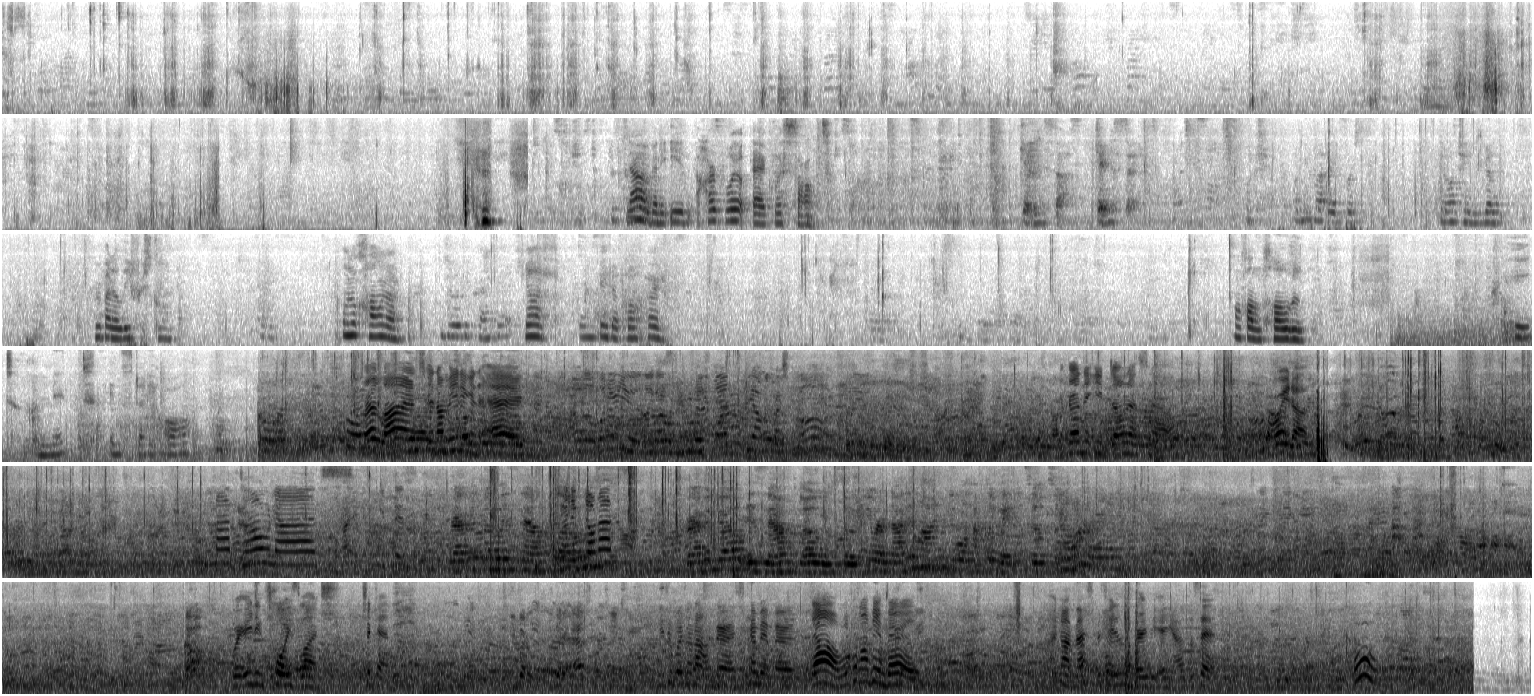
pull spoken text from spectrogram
I'm gonna eat a hard-boiled egg with salt. Gangsta, gangsta. I'll eat my egg first. Then I'll change again. We're about to leave for school. On the counter. Did you already crank it? Yes. Eat it. Go ahead. I got cold. Create a mint in study hall. We're at lunch and I'm eating an egg. Uh, what are you, like a freshman? Yeah, I'm a freshman. Oh, We're gonna eat donuts now. Wait up. My donuts. eat this. Grab and Go is now You wanna eat donuts? Grab and Go is now closed, so if you are not in line, you will have to wait until tomorrow. We're eating Toys lunch. Chicken. You better, you better ask first next time. YouTubers are not embarrassed. You can't be embarrassed. Yeah, we cannot be embarrassed. I got mashed potatoes and gravy, and yeah, that's it. Oh.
